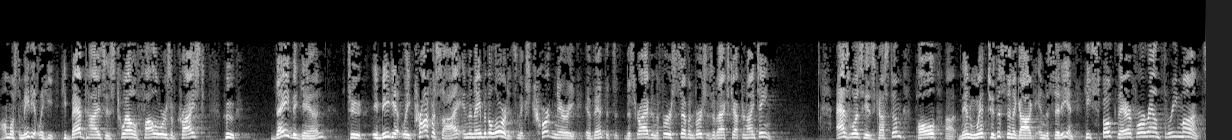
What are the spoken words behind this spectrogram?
Almost immediately, he, he baptizes 12 followers of Christ who they begin to immediately prophesy in the name of the Lord. It's an extraordinary event that's described in the first seven verses of Acts chapter 19. As was his custom, Paul uh, then went to the synagogue in the city and he spoke there for around three months.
